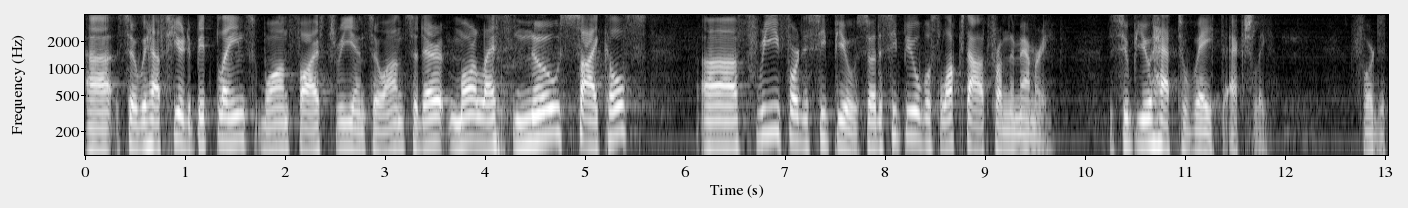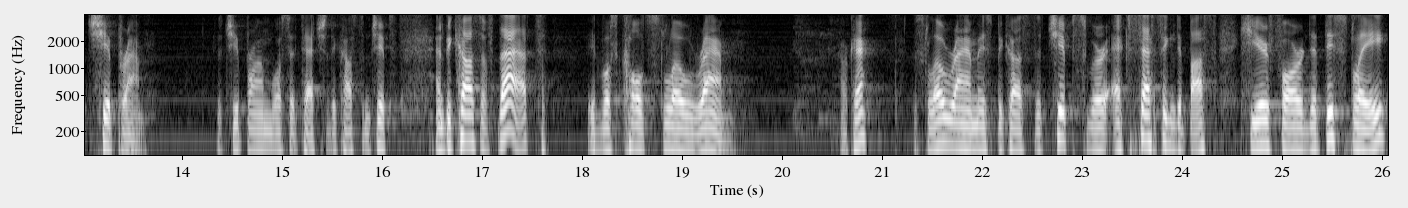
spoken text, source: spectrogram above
Uh, so we have here the bit planes, 1, 5, 3, and so on. So there are more or less no cycles uh, free for the CPU. So the CPU was locked out from the memory. The CPU had to wait, actually, for the chip RAM. The chip RAM was attached to the custom chips. And because of that, it was called slow RAM. Okay? The slow RAM is because the chips were accessing the bus here for the display,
